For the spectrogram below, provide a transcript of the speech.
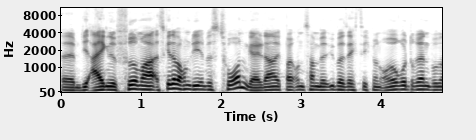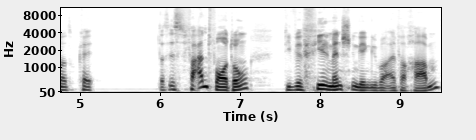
ähm, die eigene Firma, es geht aber auch um die Investorengelder. Bei uns haben wir über 60 Millionen Euro drin, wo man sagt, okay, das ist Verantwortung, die wir vielen Menschen gegenüber einfach haben.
